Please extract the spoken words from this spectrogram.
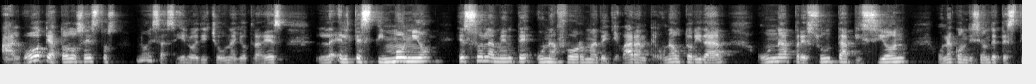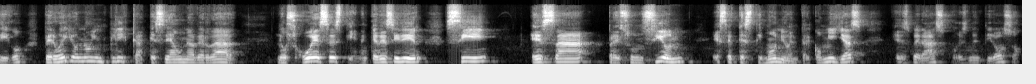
al bote a todos estos. No es así, lo he dicho una y otra vez. El testimonio es solamente una forma de llevar ante una autoridad una presunta visión, una condición de testigo, pero ello no implica que sea una verdad. Los jueces tienen que decidir si esa presunción, ese testimonio, entre comillas, es veraz o es mentiroso.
